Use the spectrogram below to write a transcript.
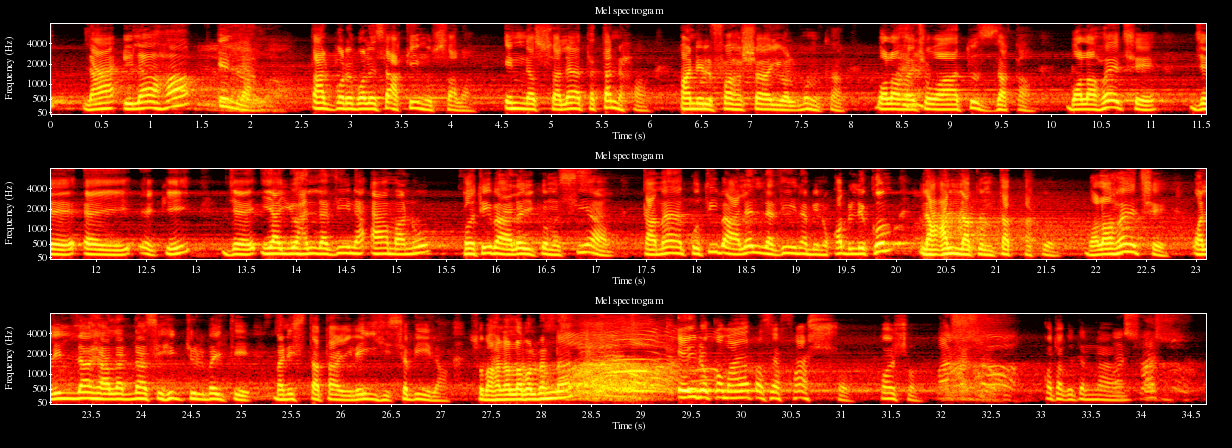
লা ইলাহা ইল্লাল্লাহ। তারপরে বলেছে আকিমুসালা ইন্নাসালা তানহা আনিল ফাহসা ইউল মুনকা বলা হয়েছে ওয়াতুজ জাকা বলা হয়েছে যে, এই কি? যে ইয়াইহাল্লাযীনা আমানু কুতিবা আলাইকুম সিয়াম। কামা কুতিবা আলাল্লাযীনা মিন ক্বাবলিকুম লাআল্লাকুম তাত্তাকুন। বলা হয়েছে অলিল্লাহ আল্লাহ সিহিজুল বাইতি মানিস্তাতা ইলাইহি সাবিলা। সুবাহান আল্লাহ বলবেন না? এই রকম আয়াত আছে পাঁচশো, কয়শো? কথা কইতেন না?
